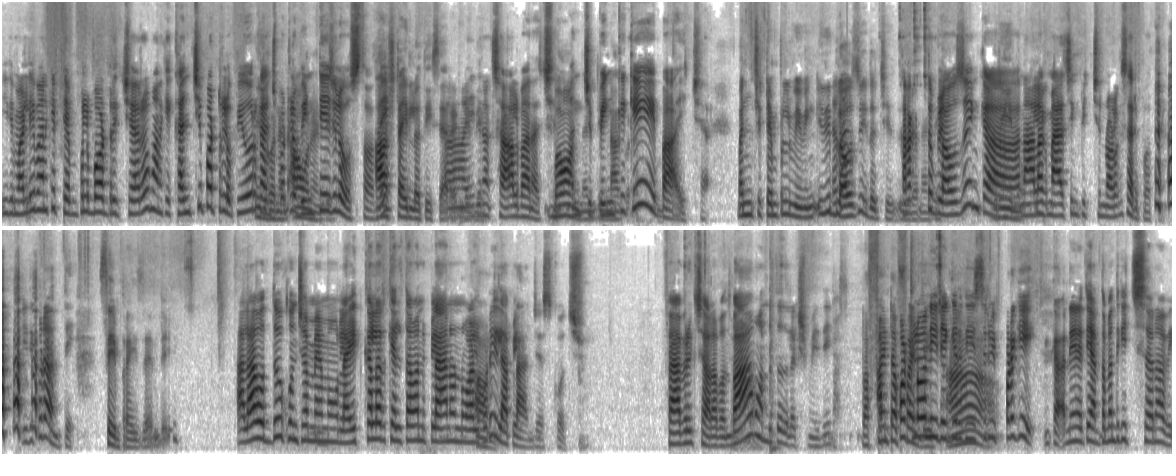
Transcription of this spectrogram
ఇది మళ్ళీ మనకి టెంపుల్ బార్డర్ ఇచ్చారు. మనకి కంచి పట్టులో ప్యూర్ కంచి పట్టులో. వింటేజ్లో ఆ వస్తుంది స్టైల్లో ఆ, తీసారండి ఇది. నాకు చాలా బాగా నచ్చింది. మంచి పింక్కి బాగా ఇచ్చారు. మంచి టెంపుల్ వీవింగ్ ఇది బ్లౌజ్ ఇది వచ్చేది కరెక్ట్ బ్లౌజ్ ఇంకా నాలుగు మ్యాచింగ్ పిచ్చిన వాళ్ళకి సరిపోతుంది. ఇది కూడా అంతే. సేమ్ ప్రైస్ అండి. అలా వద్దు కొంచెం మేము లైట్ కలర్కి వెళ్తామని ప్లాన్ ఉన్న వాళ్ళు కూడా ఇలా ప్లాన్ చేసుకోవచ్చు. ఫ్యాబ్రిక్ చాలా బాగుంది. బాగా మండుతుంది లక్ష్మి ఇది. అప్పట్లో నీ దగ్గర తీసి ఇప్పటికీ ఇంకా నేనైతే ఎంతమందికి ఇచ్చాను అవి.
